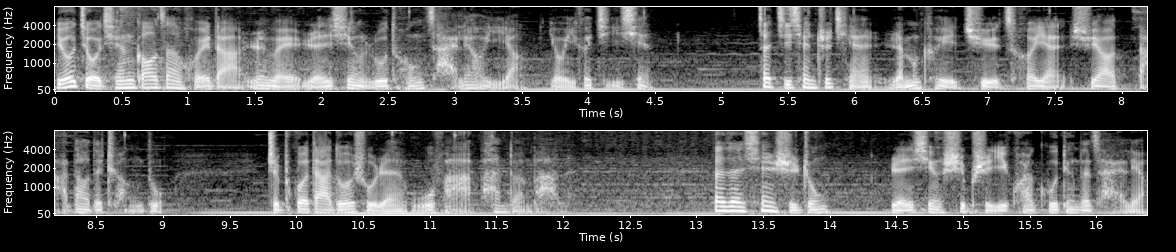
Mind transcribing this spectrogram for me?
有九千高赞回答认为，人性如同材料一样有一个极限，在极限之前，人们可以去测验需要达到的程度，只不过大多数人无法判断罢了。但在现实中，人性是不是一块固定的材料？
